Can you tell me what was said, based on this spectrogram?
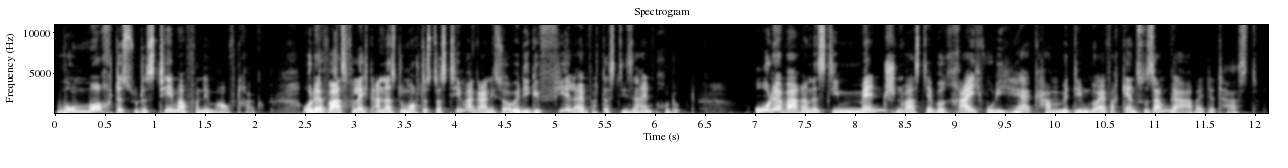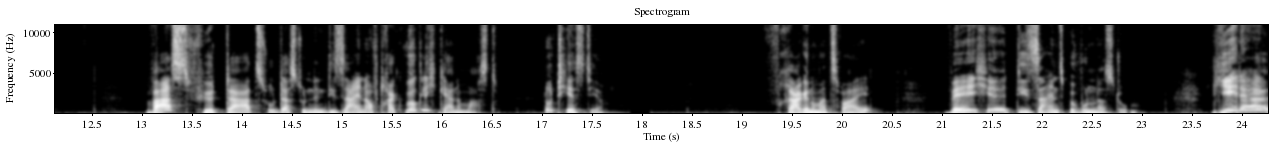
Wo mochtest du das Thema von dem Auftrag? Oder war es vielleicht anders, du mochtest das Thema gar nicht so, aber dir gefiel einfach das Designprodukt? Oder waren es die Menschen, war es der Bereich, wo die herkamen, mit dem du einfach gern zusammengearbeitet hast? Was führt dazu, dass du einen Designauftrag wirklich gerne machst? Notier es dir. Frage Nummer zwei. Welche Designs bewunderst du? Jeder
